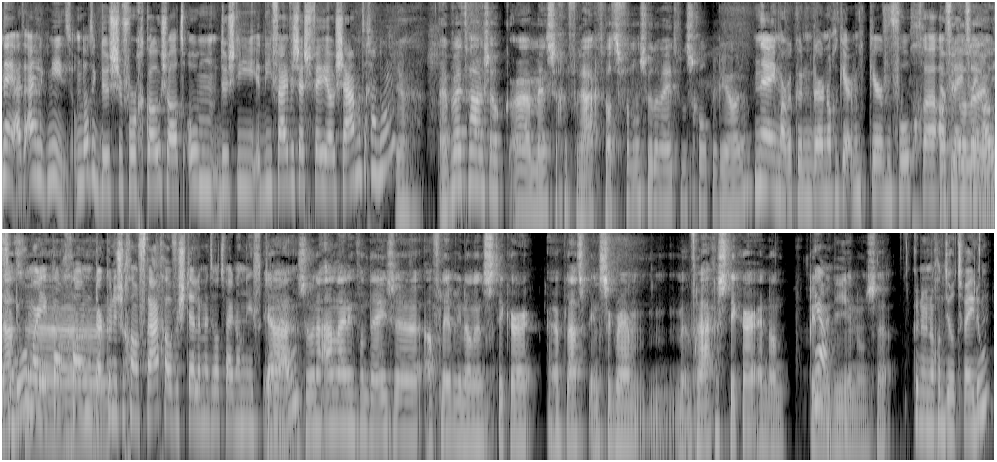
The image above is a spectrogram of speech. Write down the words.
Nee, uiteindelijk niet. Omdat ik dus ervoor gekozen had om dus die, die 5 en 6 VWO samen te gaan doen. Ja. Hebben wij trouwens ook eh, mensen gevraagd wat ze van ons willen weten van de schoolperiode? Nee, maar we kunnen daar nog een keer een keer vervolg aflevering over Laten doen. Maar je kan gewoon, daar kunnen ze gewoon vragen over stellen met wat wij dan nu vertellen. Ja, zullen we naar aanleiding van deze aflevering dan een sticker eh, plaatsen op Instagram? Een vragensticker. En dan pinnen Ja. we die in onze, Kunnen we nog een deel 2 doen?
